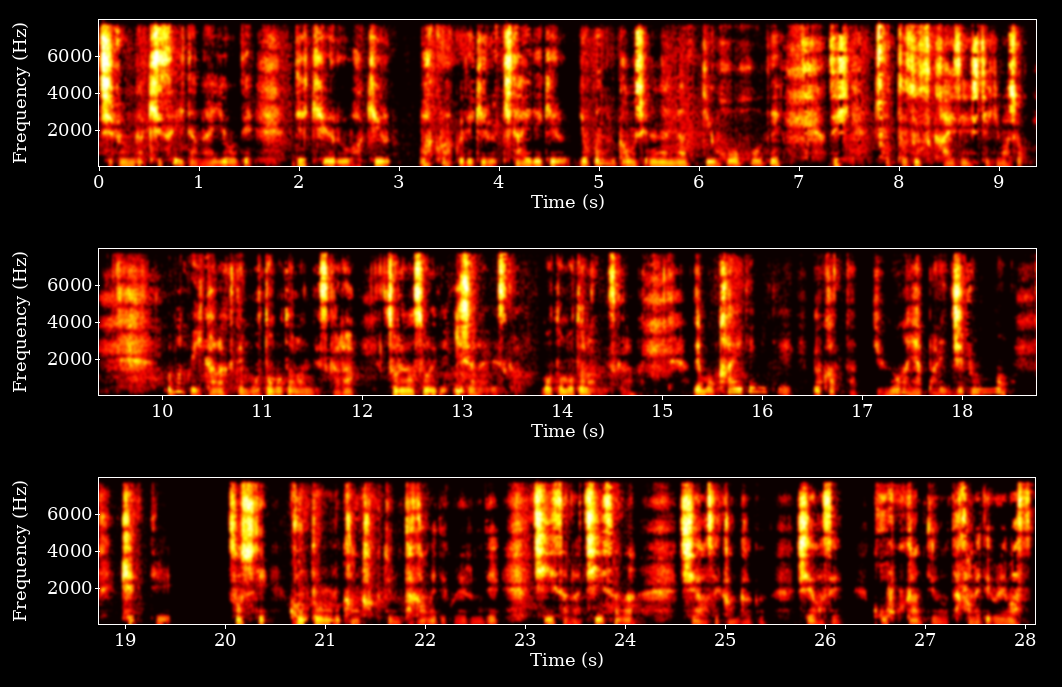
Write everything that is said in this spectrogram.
自分が気づいた内容でできる、わきる、ワクワクできる、期待できる、良くなるかもしれないなっていう方法で、ぜひちょっとずつ改善していきましょう。うまくいかなくてもともとなんですから、それはそれでいいじゃないですか。もともとなんですから。でも変えてみて良かったっていうのがやっぱり自分の決定、そしてコントロール感覚というのを高めてくれるので、小さな小さな幸せ感覚、幸せ、幸福感というのを高めてくれます。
